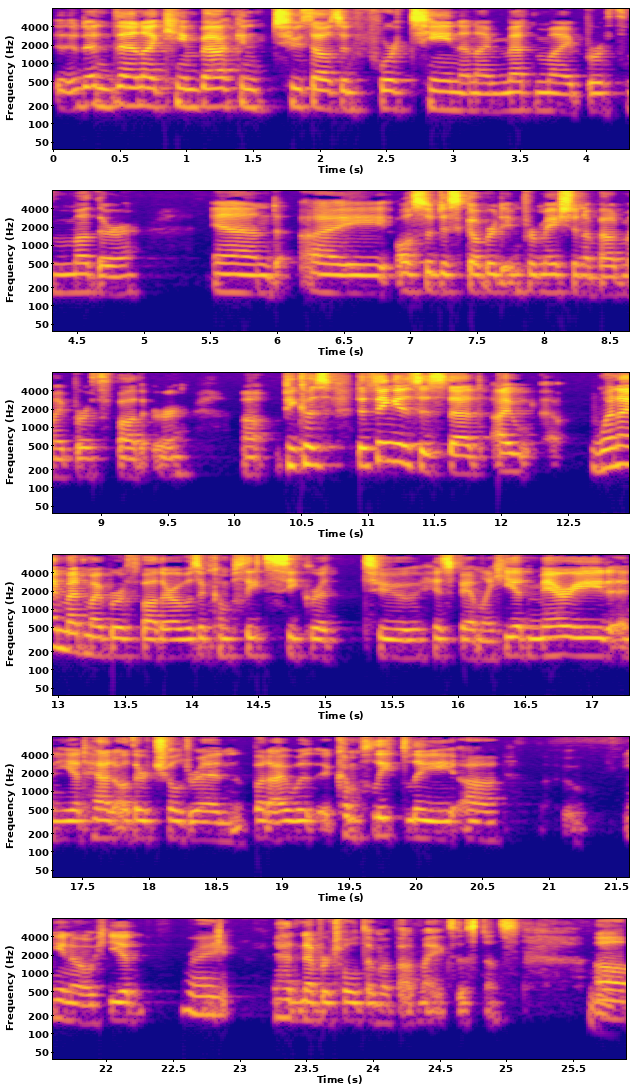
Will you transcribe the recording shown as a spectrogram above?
and then I came back in 2014 and I met my birth mother. And I also discovered information about my birth father. Uh, because the thing is, is that I when I met my birth father, I was a complete secret to his family. He had married and he had had other children, but I was completely, uh, you know, he had right had never told them about my existence. Mm-hmm. Um,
